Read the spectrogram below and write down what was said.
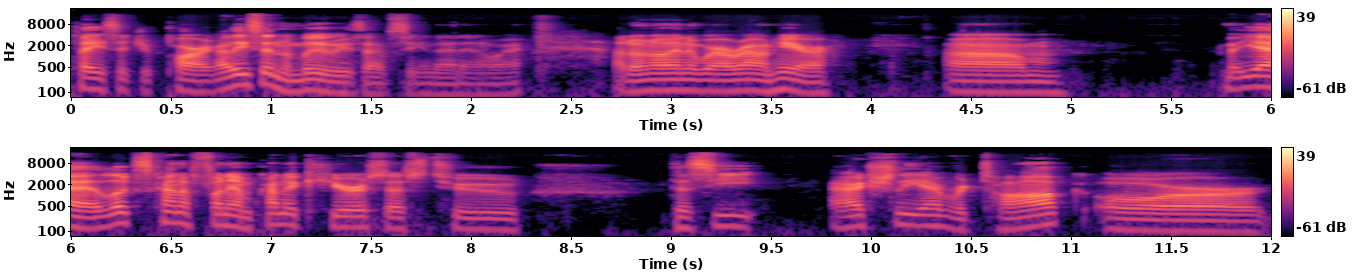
place that you park. At least in the movies, I've seen that anyway. I don't know anywhere around here. Um, but yeah, it looks kind of funny. I'm kind of curious as to does he actually ever talk or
